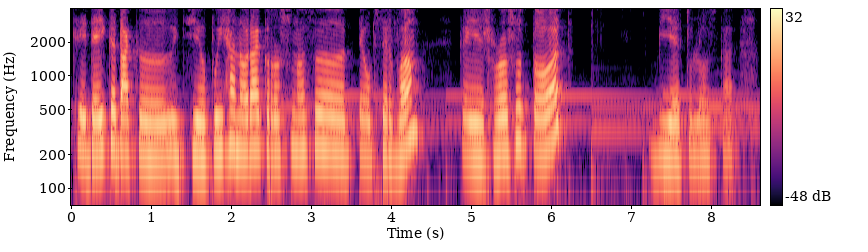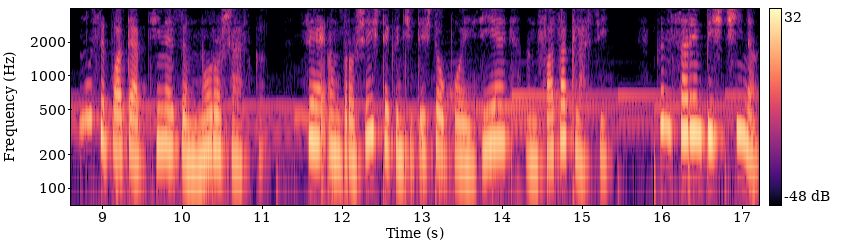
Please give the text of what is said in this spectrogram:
Credeai că dacă îți pui hanorac roșu nu o să te observăm? Că ești roșu tot? Bietul Oscar nu se poate abține să nu roșească. Se întroșește când citește o poezie în fața clasei. Când sare în piscină.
